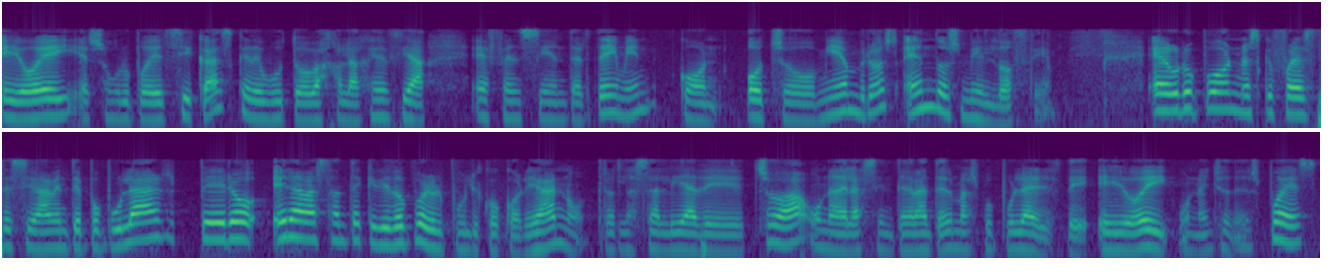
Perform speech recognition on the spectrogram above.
AOA es un grupo de chicas que debutó bajo la agencia FNC Entertainment con ocho miembros en 2012. El grupo no es que fuera excesivamente popular, pero era bastante querido por el público coreano. Tras la salida de Choa, una de las integrantes más populares de AOA un año después,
